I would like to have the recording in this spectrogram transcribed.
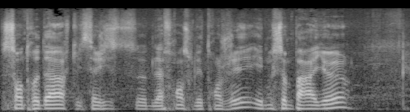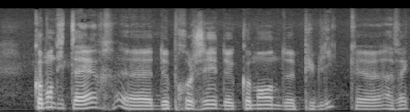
centres d'art, qu'il s'agisse de la France ou de l'étranger. Et nous sommes par ailleurs commanditaires euh, de projets de commande publique euh, avec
